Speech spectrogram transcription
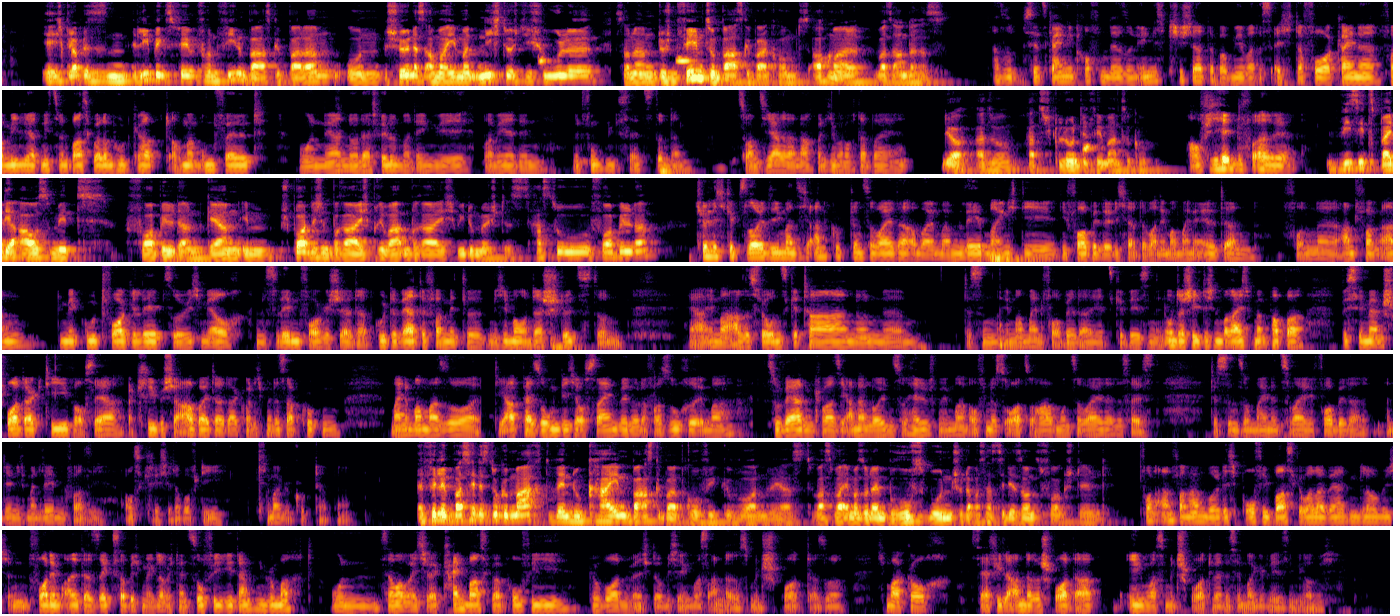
Ja, ich glaube, das ist ein Lieblingsfilm von vielen Basketballern und schön, dass auch mal jemand nicht durch die Schule, sondern durch einen Film zum Basketball kommt. Ist auch mal was anderes. Also bis jetzt keinen getroffen, der so ein ähnliches Geschichte hat, aber mir war das echt davor. Keine Familie hat nichts mit Basketball am Hut gehabt, auch in meinem Umfeld. Und ja, nur der Film hat irgendwie bei mir den, den Funken gesetzt und dann 20 Jahre danach bin ich immer noch dabei. Ja, ja also hat sich gelohnt, den Film anzugucken. Auf jeden Fall, ja. Wie sieht's bei dir aus mit Vorbildern, gern im sportlichen Bereich, privaten Bereich, wie du möchtest. Hast du Vorbilder? Natürlich gibt's Leute, die man sich anguckt und so weiter, aber in meinem Leben eigentlich die, die Vorbilder, die ich hatte, waren immer meine Eltern von äh, Anfang an mir gut vorgelebt, so wie ich mir auch das Leben vorgestellt habe, gute Werte vermittelt, mich immer unterstützt und ja, immer alles für uns getan und ähm, das sind immer meine Vorbilder jetzt gewesen in unterschiedlichen Bereichen. Mein Papa bisschen mehr im Sport aktiv, auch sehr akribischer Arbeiter, da konnte ich mir das abgucken. Meine Mama so die Art Person, die ich auch sein will oder versuche immer zu werden, quasi anderen Leuten zu helfen, immer ein offenes Ohr zu haben und so weiter. Das heißt, das sind so meine zwei Vorbilder, an denen ich mein Leben quasi ausgerichtet habe, auf die ich immer geguckt habe. Ja. Äh, Philipp, was hättest du gemacht, wenn du kein Basketballprofi geworden wärst? Was war immer so dein Berufswunsch oder was hast du dir sonst vorgestellt? Von Anfang an wollte ich Profi-Basketballer werden, glaube ich. Und vor dem Alter 6 habe ich mir, glaube ich, nicht so viel Gedanken gemacht. Und sag mal, wenn ich wäre kein Basketball-Profi geworden, wäre ich, glaube ich, irgendwas anderes mit Sport. Also ich mag auch sehr viele andere Sportarten. Irgendwas mit Sport wäre das immer gewesen, glaube ich.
